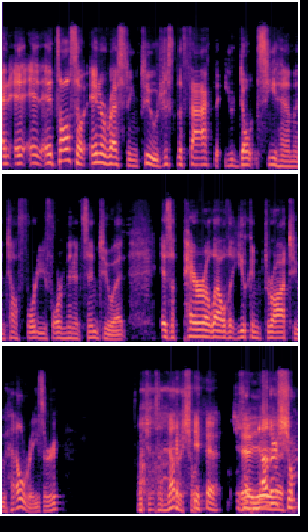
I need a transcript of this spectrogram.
and it, it, it's also interesting too just the fact that you don't see him until 44 minutes into it is a parallel that you can draw to hellraiser which is another short yeah, which is Yeah, another yeah. short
